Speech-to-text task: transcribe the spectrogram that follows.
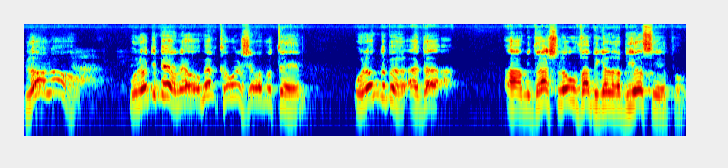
לא, לא. הוא לא דיבר, לא, הוא אומר, קראו על שם אבותיהם, הוא לא מדבר. המדרש לא הובא בגלל רבי יוסי פה.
